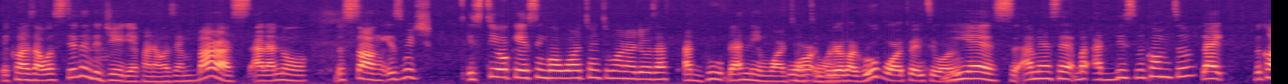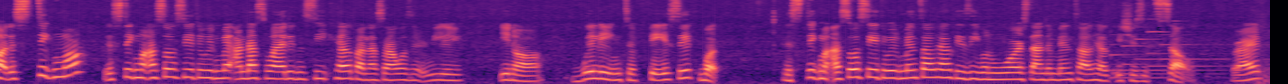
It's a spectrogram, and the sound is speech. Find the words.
because I was still in the JDF and I was embarrassed. And I know the song is which is still okay sing about Ward 21 or there was a, a group that named Ward Ward, 21. there was a group Ward 21. Yes, I mean, I said, but at this me come to like because the stigma, the stigma associated with me, and that's why I didn't seek help, and that's why I wasn't really, you know, willing to face it. But the stigma associated with mental health is even worse than the mental health issues itself, right?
